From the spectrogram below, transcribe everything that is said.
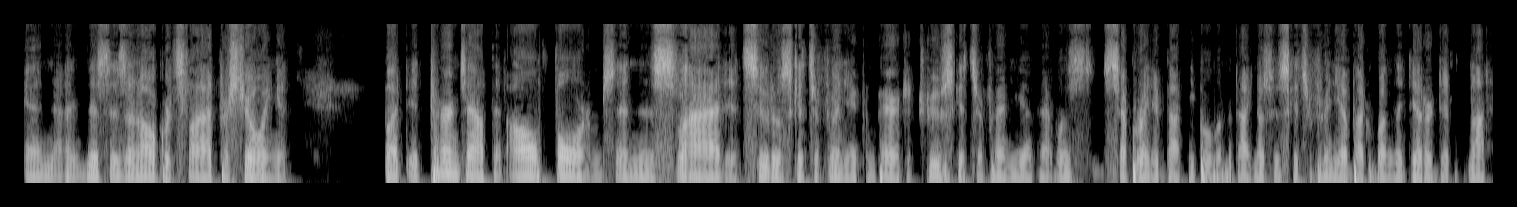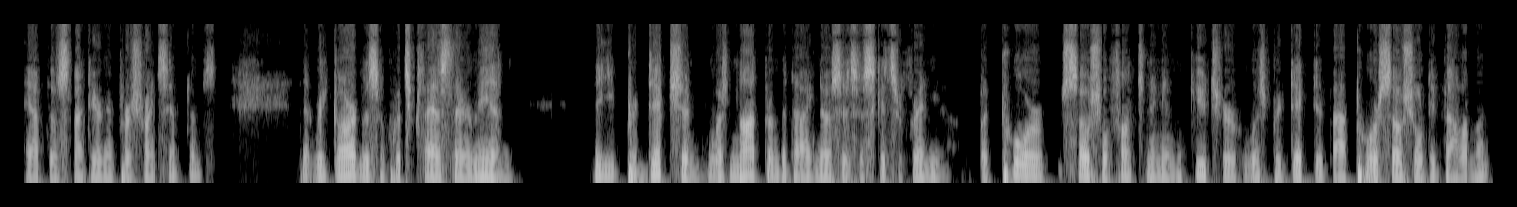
and uh, this is an awkward slide for showing it, but it turns out that all forms in this slide, it's pseudo-schizophrenia compared to true schizophrenia that was separated by people with a diagnosis of schizophrenia about whether they did or did not have those Schneiderian first-rank symptoms, that regardless of which class they're in, the prediction was not from the diagnosis of schizophrenia, but poor social functioning in the future was predicted by poor social development,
